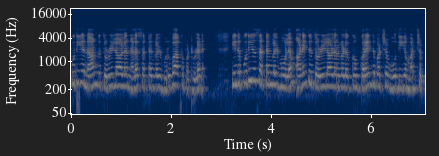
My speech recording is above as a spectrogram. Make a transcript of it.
புதிய நான்கு தொழிலாளர் நல சட்டங்கள் உருவாக்கப்பட்டுள்ளன. இந்த புதிய சட்டங்கள் மூலம் அனைத்து தொழிலாளர்களுக்கும் குறைந்தபட்ச ஊதியம் மற்றும்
